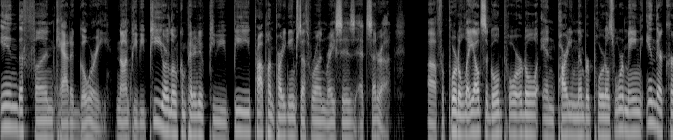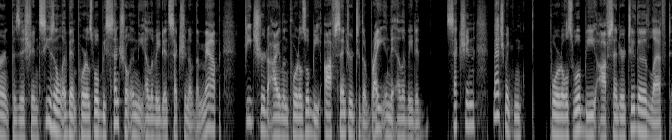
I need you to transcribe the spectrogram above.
in the fun category non PvP or low competitive PvP, prop hunt party games, death run races, etc. Uh, for portal layouts, the gold portal and party member portals will remain in their current position. Seasonal event portals will be central in the elevated section of the map. Featured island portals will be off centered to the right in the elevated section. Matchmaking portals will be off centered to the left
